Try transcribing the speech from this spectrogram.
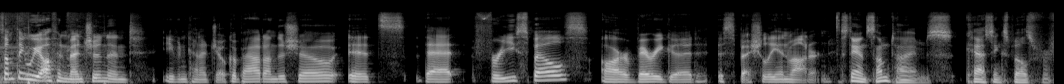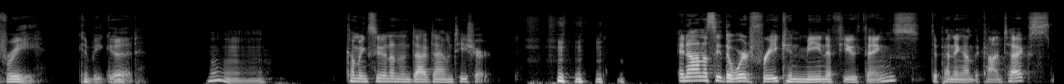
Something we often mention and even kind of joke about on the show, it's that free spells are very good, especially in modern. Stan, sometimes casting spells for free can be good. Hmm. Coming soon on a Dive Diamond t shirt. and honestly, the word free can mean a few things depending on the context.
